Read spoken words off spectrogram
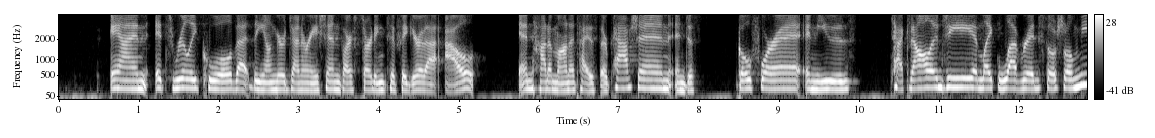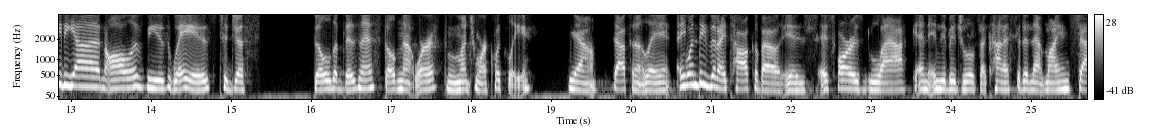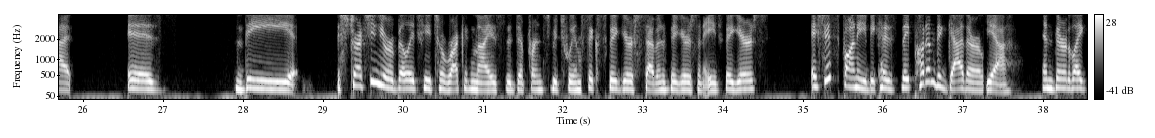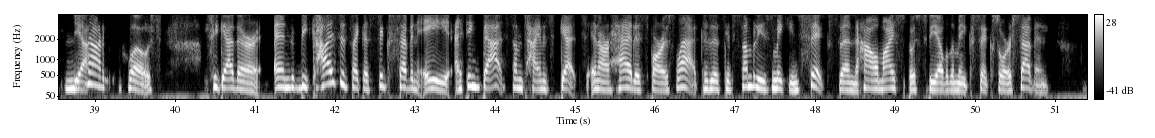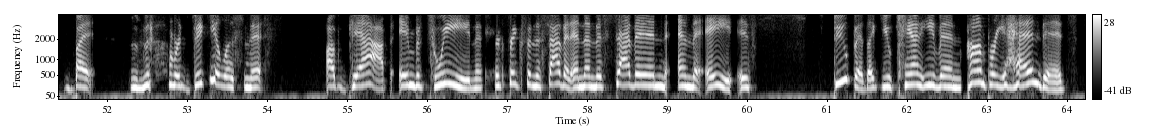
And it's really cool that the younger generations are starting to figure that out and how to monetize their passion and just go for it and use technology and like leverage social media and all of these ways to just build a business, build net worth much more quickly. Yeah, definitely. And one thing that I talk about is as far as lack and individuals that kind of sit in that mindset is the stretching your ability to recognize the difference between six figures, seven figures, and eight figures. It's just funny because they put them together. Yeah. And they're like yeah. not close together. And because it's like a six, seven, eight, I think that sometimes gets in our head as far as lack. Because if somebody's making six, then how am I supposed to be able to make six or seven? But the ridiculousness of gap in between the six and the seven, and then the seven and the eight is stupid. Like you can't even comprehend it.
